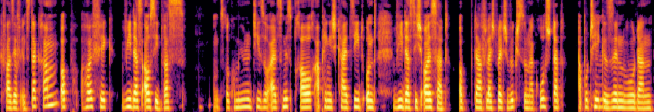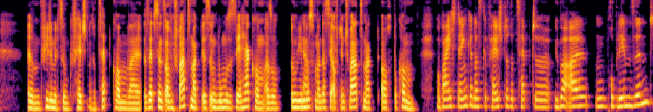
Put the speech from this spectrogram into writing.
quasi auf Instagram, ob häufig, wie das aussieht, was unsere Community so als Missbrauch, Abhängigkeit sieht und wie das sich äußert. Ob da vielleicht welche wirklich so einer Großstadtapotheke mhm. sind, wo dann ähm, viele mit so einem gefälschten Rezept kommen, weil selbst wenn es auf dem Schwarzmarkt ist, irgendwo muss es ja herkommen. Also irgendwie ja. muss man das ja auf den Schwarzmarkt auch bekommen. Wobei ich denke, dass gefälschte Rezepte überall ein Problem sind.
